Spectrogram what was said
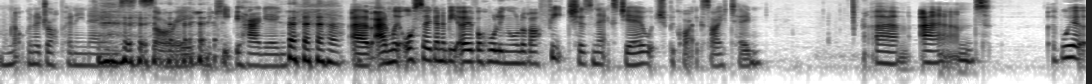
I'm not going to drop any names. Sorry, I'm going to keep you hanging. Um, and we're also going to be overhauling all of our features next year, which will be quite exciting. Um, and we're,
